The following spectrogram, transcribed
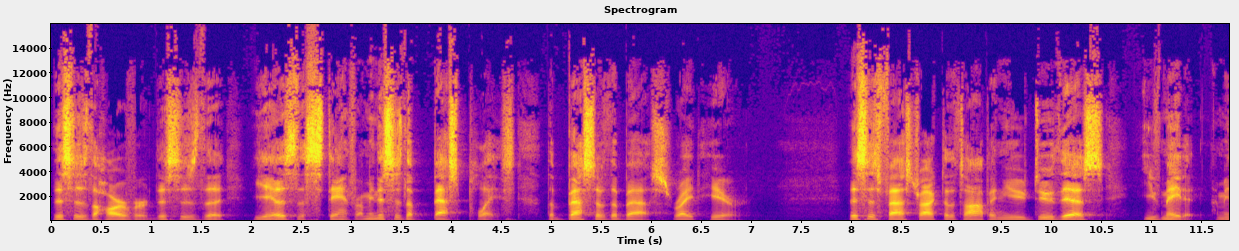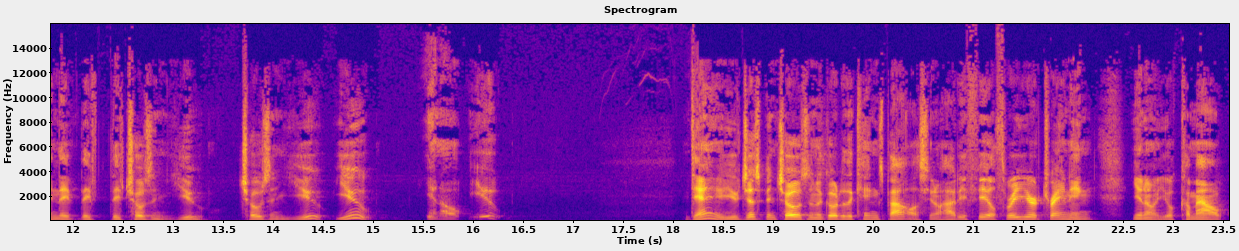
this is the Harvard. This is the yeah, this is the Stanford. I mean, this is the best place, the best of the best, right here. This is fast track to the top, and you do this, you've made it. I mean, they've they've they've chosen you, chosen you, you you know, you. Daniel, you've just been chosen to go to the king's palace. You know, how do you feel? Three year training. You know, you'll come out,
